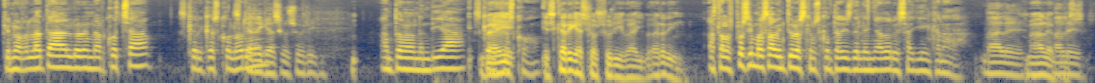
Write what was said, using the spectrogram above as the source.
que nos relatan Loren Arcocha, Es que Loren, ricasco, Suri. Antonio Nendía, Eskerrik Bai, asko. eskerrik asko zuri, bai, berdin. Hasta las próximas aventuras que nos contaréis de leñadores allí en Canadá. Vale, Vale, vale. pues.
